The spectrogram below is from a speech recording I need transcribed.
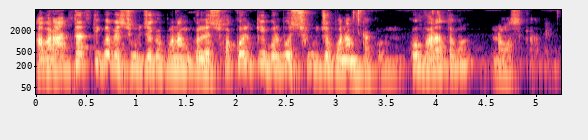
আবার আধ্যাত্মিকভাবে সূর্যকে প্রণাম করলে সকলকে বলব সূর্য প্রণামটা করুন। খুব ভালো থাকুন। নমস্কার।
